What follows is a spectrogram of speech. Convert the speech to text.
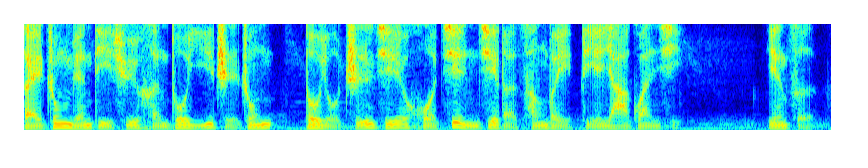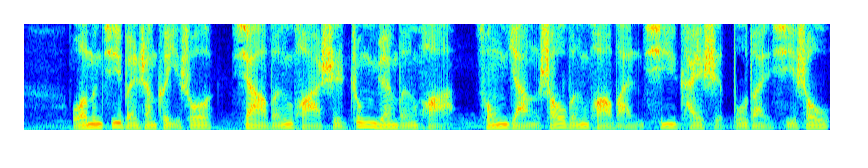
在中原地区很多遗址中都有直接或间接的层位叠压关系，因此。我们基本上可以说，夏文化是中原文化从仰韶文化晚期开始不断吸收、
